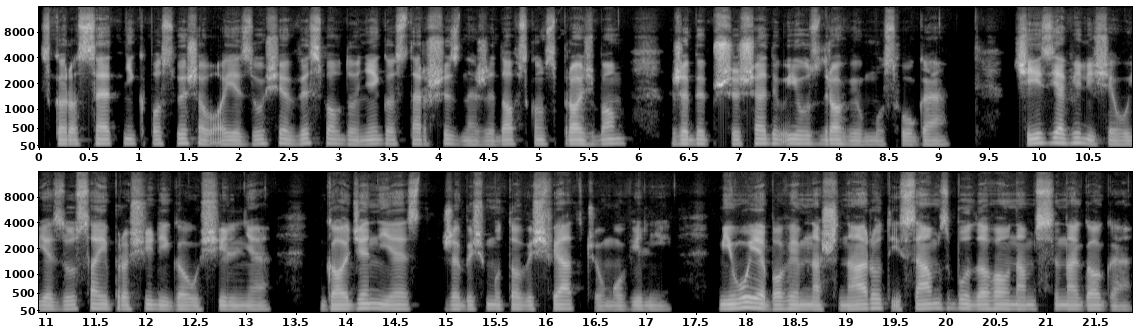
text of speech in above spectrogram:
Skoro setnik posłyszał o Jezusie, wysłał do niego starszyznę żydowską z prośbą, żeby przyszedł i uzdrowił mu sługę. Ci zjawili się u Jezusa i prosili go usilnie: Godzien jest, żebyś mu to wyświadczył, mówili. Miłuje bowiem nasz naród i sam zbudował nam synagogę.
